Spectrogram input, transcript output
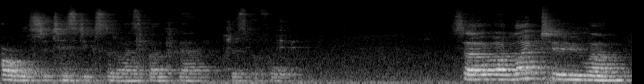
horrible statistics that I spoke about just before. So I'd like to um,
